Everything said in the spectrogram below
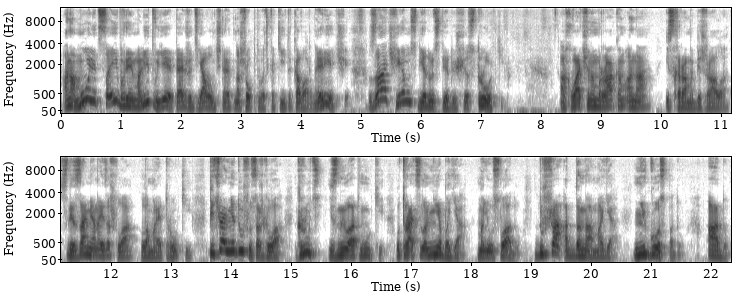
она молится, и во время молитвы ей опять же дьявол начинает нашептывать какие-то коварные речи. Зачем следуют следующие строки. Охвачена мраком она, из храма бежала, слезами она изошла, ломает руки. Печаль мне душу сожгла, грудь изныла от муки. Утратила небо я, мою усладу. Душа отдана моя, не Господу, аду.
